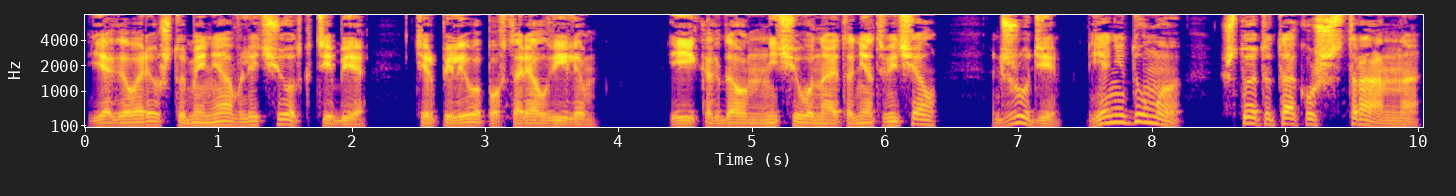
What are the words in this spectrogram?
«Я говорю, что меня влечет к тебе», — терпеливо повторял Вильям. И когда он ничего на это не отвечал, «Джуди, я не думаю, что это так уж странно.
